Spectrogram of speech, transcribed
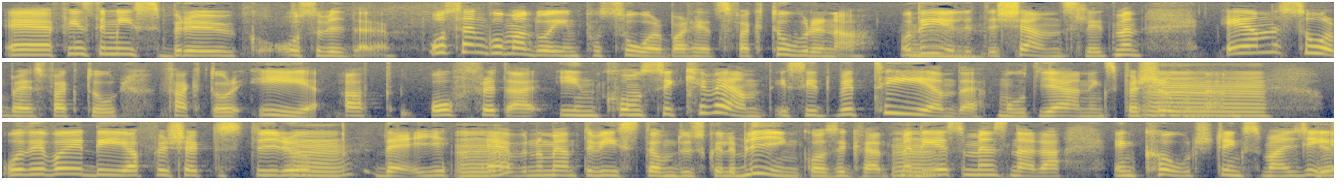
Eh, finns det missbruk och så vidare. Och Sen går man då in på sårbarhetsfaktorerna. Och Det är lite känsligt. Men en sårbarhetsfaktor faktor är att offret är inkonsekvent i sitt beteende mot gärningspersonen. Och Det var ju det jag försökte styra upp dig, även om jag inte visste om du skulle bli inkonsekvent. Men det är som en, sån här, en coachning som man ger.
